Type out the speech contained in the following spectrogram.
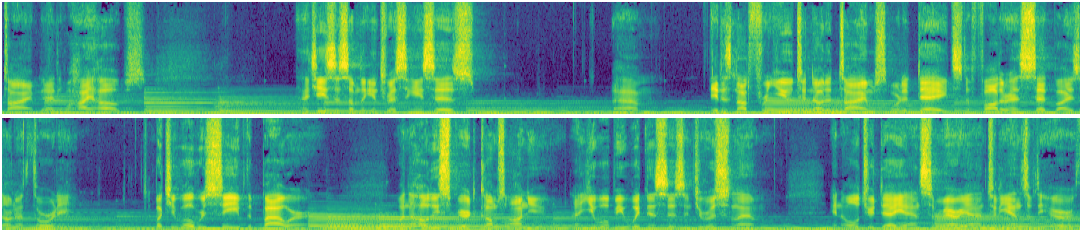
time. They had high hopes. And Jesus says something interesting. He says, um, It is not for you to know the times or the dates the Father has set by his own authority, but you will receive the power when the Holy Spirit comes on you, and you will be witnesses in Jerusalem, in all Judea and Samaria, and to the ends of the earth.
